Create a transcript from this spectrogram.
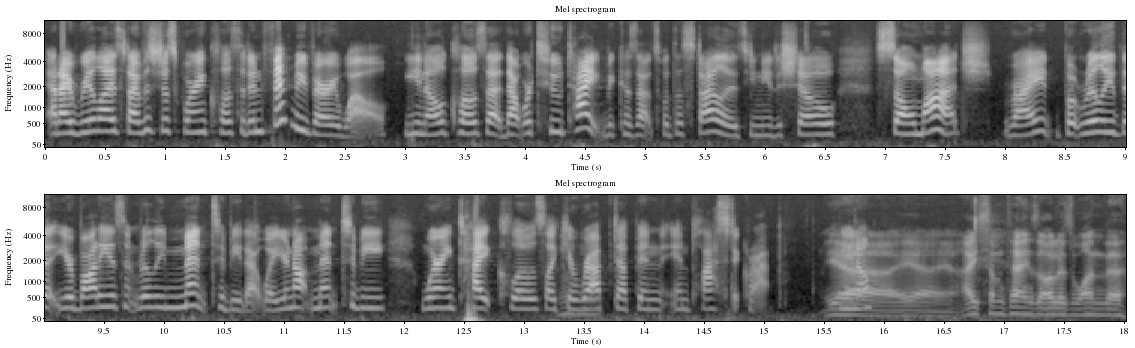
and I realized I was just wearing clothes that didn't fit me very well. You know, clothes that, that were too tight because that's what the style is. You need to show so much, right? But really, that your body isn't really meant to be that way. You're not meant to be wearing tight clothes like you're wrapped up in, in plastic wrap. Yeah, know? yeah, yeah. I sometimes always wonder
